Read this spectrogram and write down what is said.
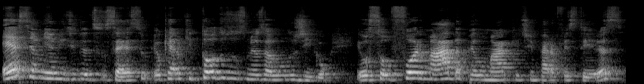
Essa é a minha medida de sucesso. Eu quero que todos os meus alunos digam: eu sou formada pelo marketing para festeiras.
